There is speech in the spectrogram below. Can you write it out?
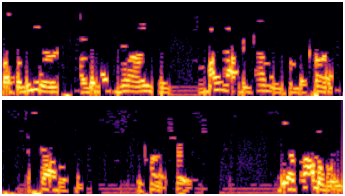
But the leaders of the next generation might not be coming from the current establishment, the current church. They are probably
